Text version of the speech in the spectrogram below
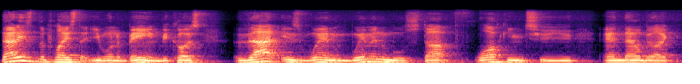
that is the place that you want to be in because that is when women will start flocking to you and they'll be like,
